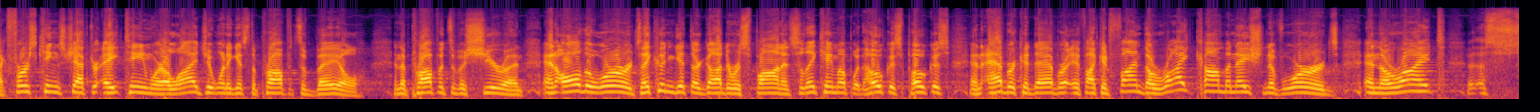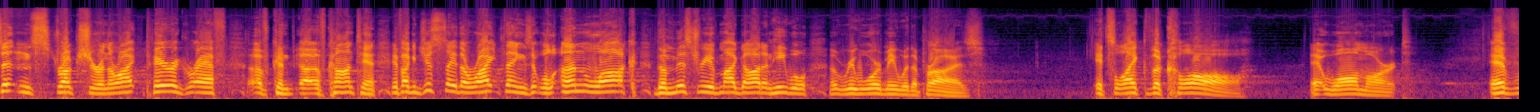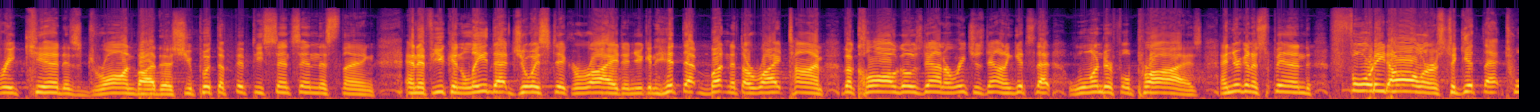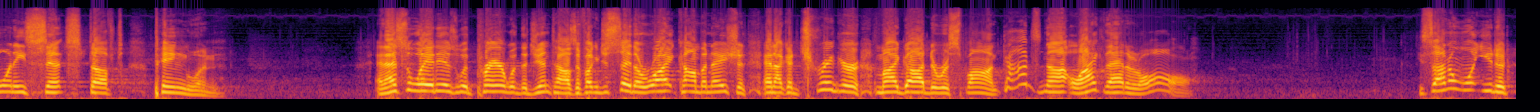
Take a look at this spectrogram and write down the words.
Like 1 Kings chapter 18, where Elijah went against the prophets of Baal and the prophets of Asherah and, and all the words. They couldn't get their God to respond, and so they came up with hocus pocus and abracadabra. If I could find the right combination of words and the right uh, sentence structure and the right paragraph of, con- uh, of content, if I could just say the right things, it will unlock the mystery of my God and He will uh, reward me with a prize. It's like the claw at Walmart Every kid is drawn by this. You put the 50 cents in this thing, and if you can lead that joystick right and you can hit that button at the right time, the claw goes down and reaches down and gets that wonderful prize. And you're going to spend $40 to get that 20 cent stuffed penguin. And that's the way it is with prayer with the Gentiles. If I can just say the right combination and I can trigger my God to respond, God's not like that at all. He I don't want you to,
